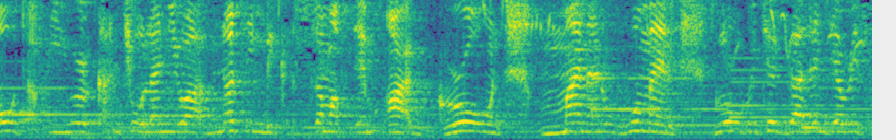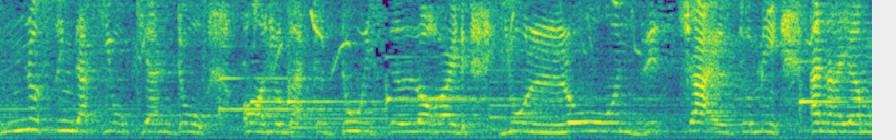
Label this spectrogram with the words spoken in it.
out of your control, and you have nothing because some of them are grown man and woman. Glory to God, and there is nothing that you can do. All you got to do is the Lord. You loan this child to me, and I am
